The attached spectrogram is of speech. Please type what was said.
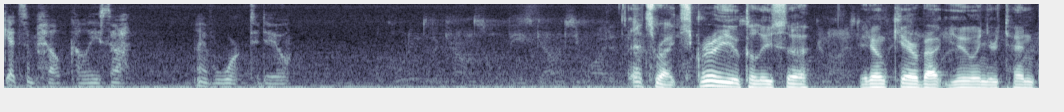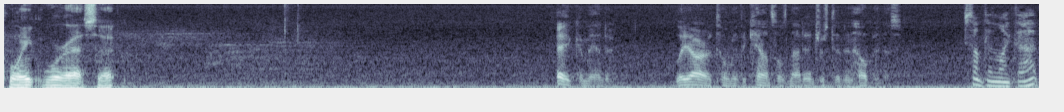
Get some help, Khalisah. I have work to do. That's right. Screw you, Khalisah. They don't care about you and your 10 point war asset. Hey, Commander. Liara told me the Council's not interested in helping us. Something like that.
